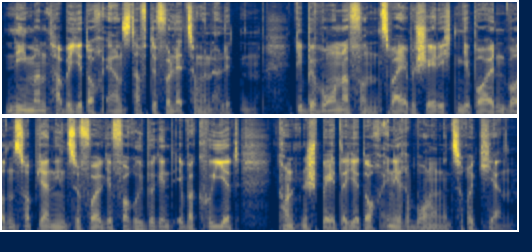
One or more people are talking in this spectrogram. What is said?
Niemand habe jedoch ernsthafte Verletzungen erlitten. Die Bewohner von zwei beschädigten Gebäuden wurden Sobjanin zufolge vorübergehend evakuiert, konnten später jedoch in ihre Wohnungen zurückkehren.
